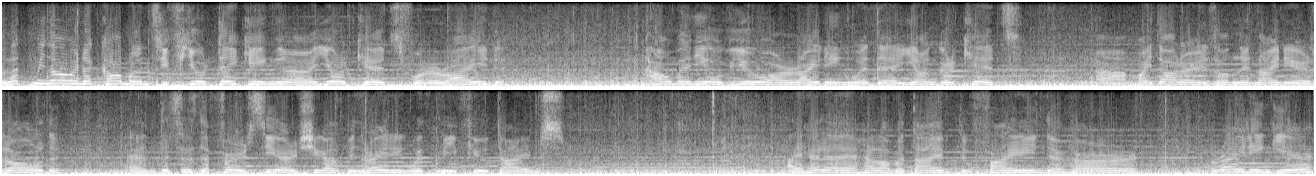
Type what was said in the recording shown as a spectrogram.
let me know in the comments if you're taking uh, your kids for a ride how many of you are riding with the younger kids? Uh, my daughter is only nine years old and this is the first year she has been riding with me a few times. I had a hell of a time to find her riding gear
